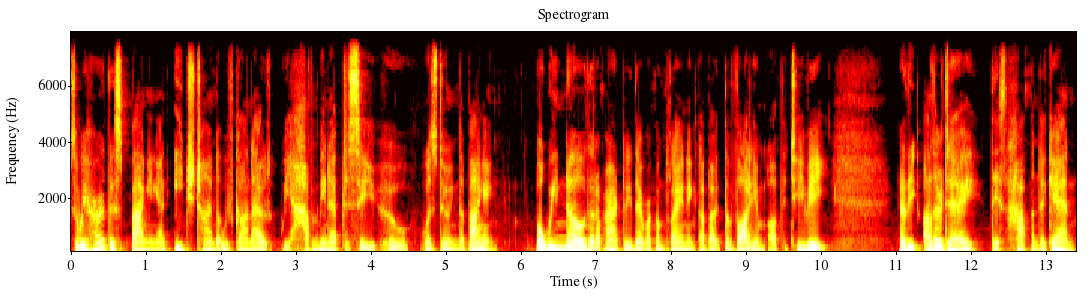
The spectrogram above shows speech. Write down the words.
So we heard this banging, and each time that we've gone out, we haven't been able to see who was doing the banging. But we know that apparently they were complaining about the volume of the TV. Now, the other day, this happened again,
